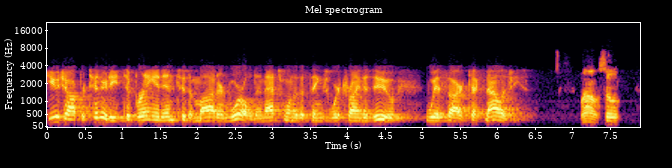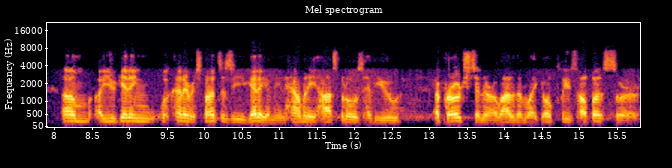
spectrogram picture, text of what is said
huge opportunity to bring it into the modern world, and that's one of the things we're trying to do with our technologies. Wow. So, um, are you getting what kind of responses are you getting? I mean, how many hospitals have you approached, and are a lot of them like, "Oh, please help us," or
